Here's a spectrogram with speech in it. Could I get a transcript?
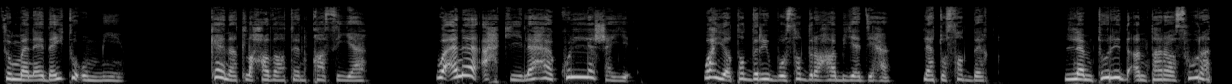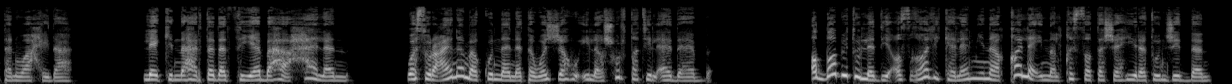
ثم ناديت أمي. كانت لحظات قاسية. وأنا أحكي لها كل شيء. وهي تضرب صدرها بيدها. لا تصدق. لم ترد أن ترى صورة واحدة. لكنها ارتدت ثيابها حالا. وسرعان ما كنا نتوجه إلى شرطة الآداب. الضابط الذي أصغى لكلامنا قال إن القصة شهيرة جدا.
